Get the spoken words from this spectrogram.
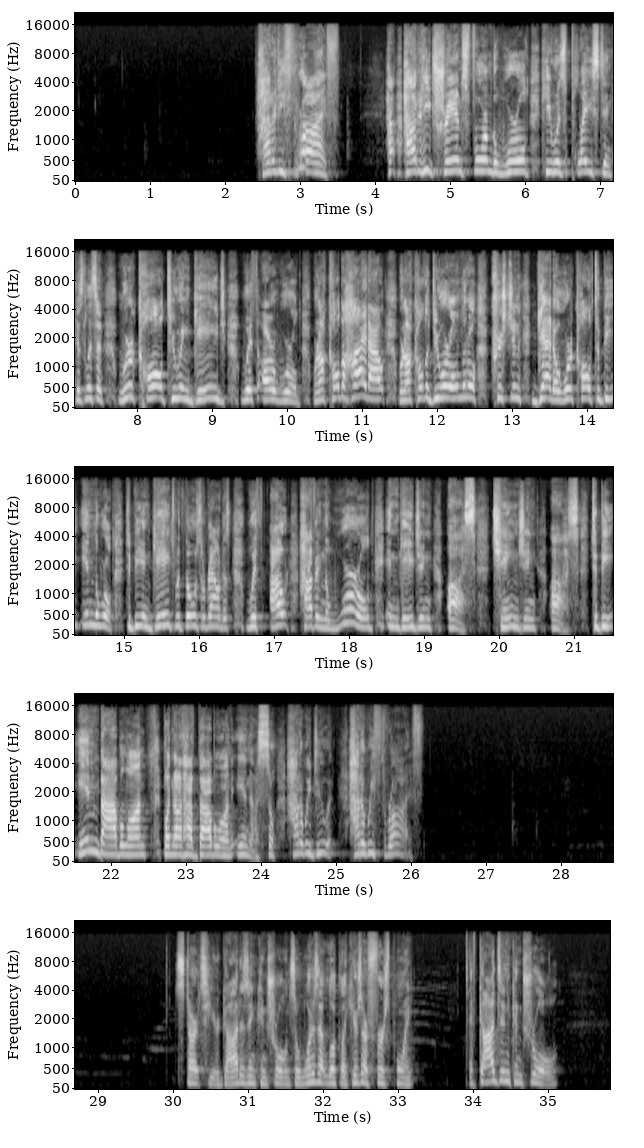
How did he thrive? How, did he transform the world he was placed in? Because listen, we're called to engage with our world. We're not called to hide out. We're not called to do our own little Christian ghetto. We're called to be in the world, to be engaged with those around us without having the world engaging us, changing us, to be in Babylon, but not have Babylon in us. So, how do we do it? How do we thrive? Starts here. God is in control. And so, what does that look like? Here's our first point. If God's in control,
